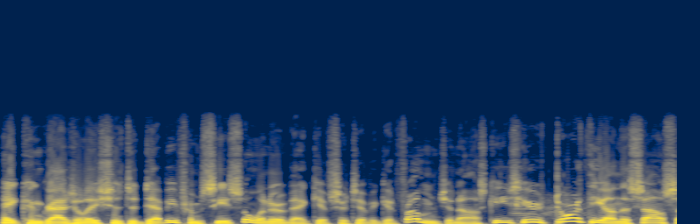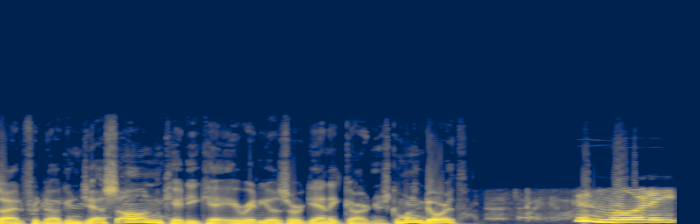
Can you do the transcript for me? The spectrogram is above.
Hey, congratulations to Debbie from Cecil, winner of that gift certificate from Janoski's. Here's Dorothy on the south side for Doug and Jess on KDKA Radio's Organic Gardeners. Good morning, Dorothy. Good morning.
